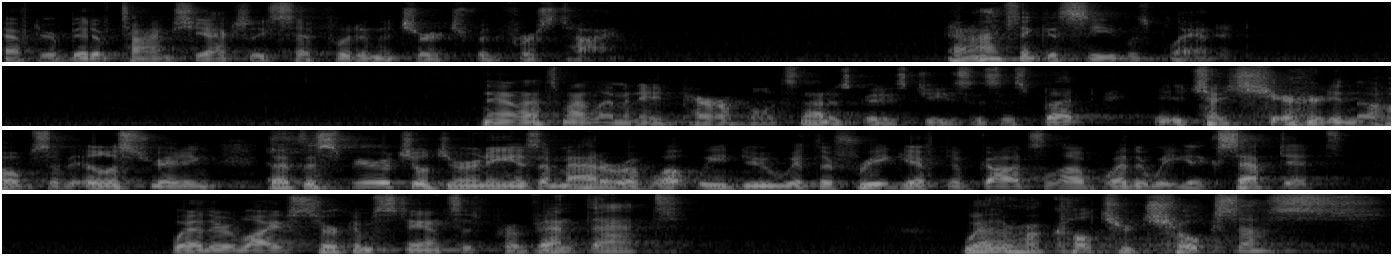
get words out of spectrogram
After a bit of time, she actually set foot in the church for the first time. And I think a seed was planted. Now, that's my lemonade parable. It's not as good as Jesus's, but I shared in the hopes of illustrating that the spiritual journey is a matter of what we do with the free gift of God's love, whether we accept it, whether life circumstances prevent that, whether our culture chokes us,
